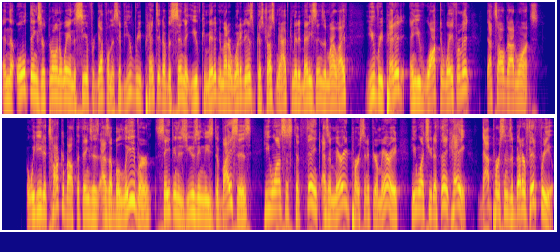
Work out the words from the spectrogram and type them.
and the old things are thrown away in the sea of forgetfulness. If you've repented of a sin that you've committed, no matter what it is, because trust me, I've committed many sins in my life, you've repented and you've walked away from it, that's all God wants. But we need to talk about the things as, as a believer, Satan is using these devices. He wants us to think, as a married person, if you're married, he wants you to think, hey, that person's a better fit for you.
